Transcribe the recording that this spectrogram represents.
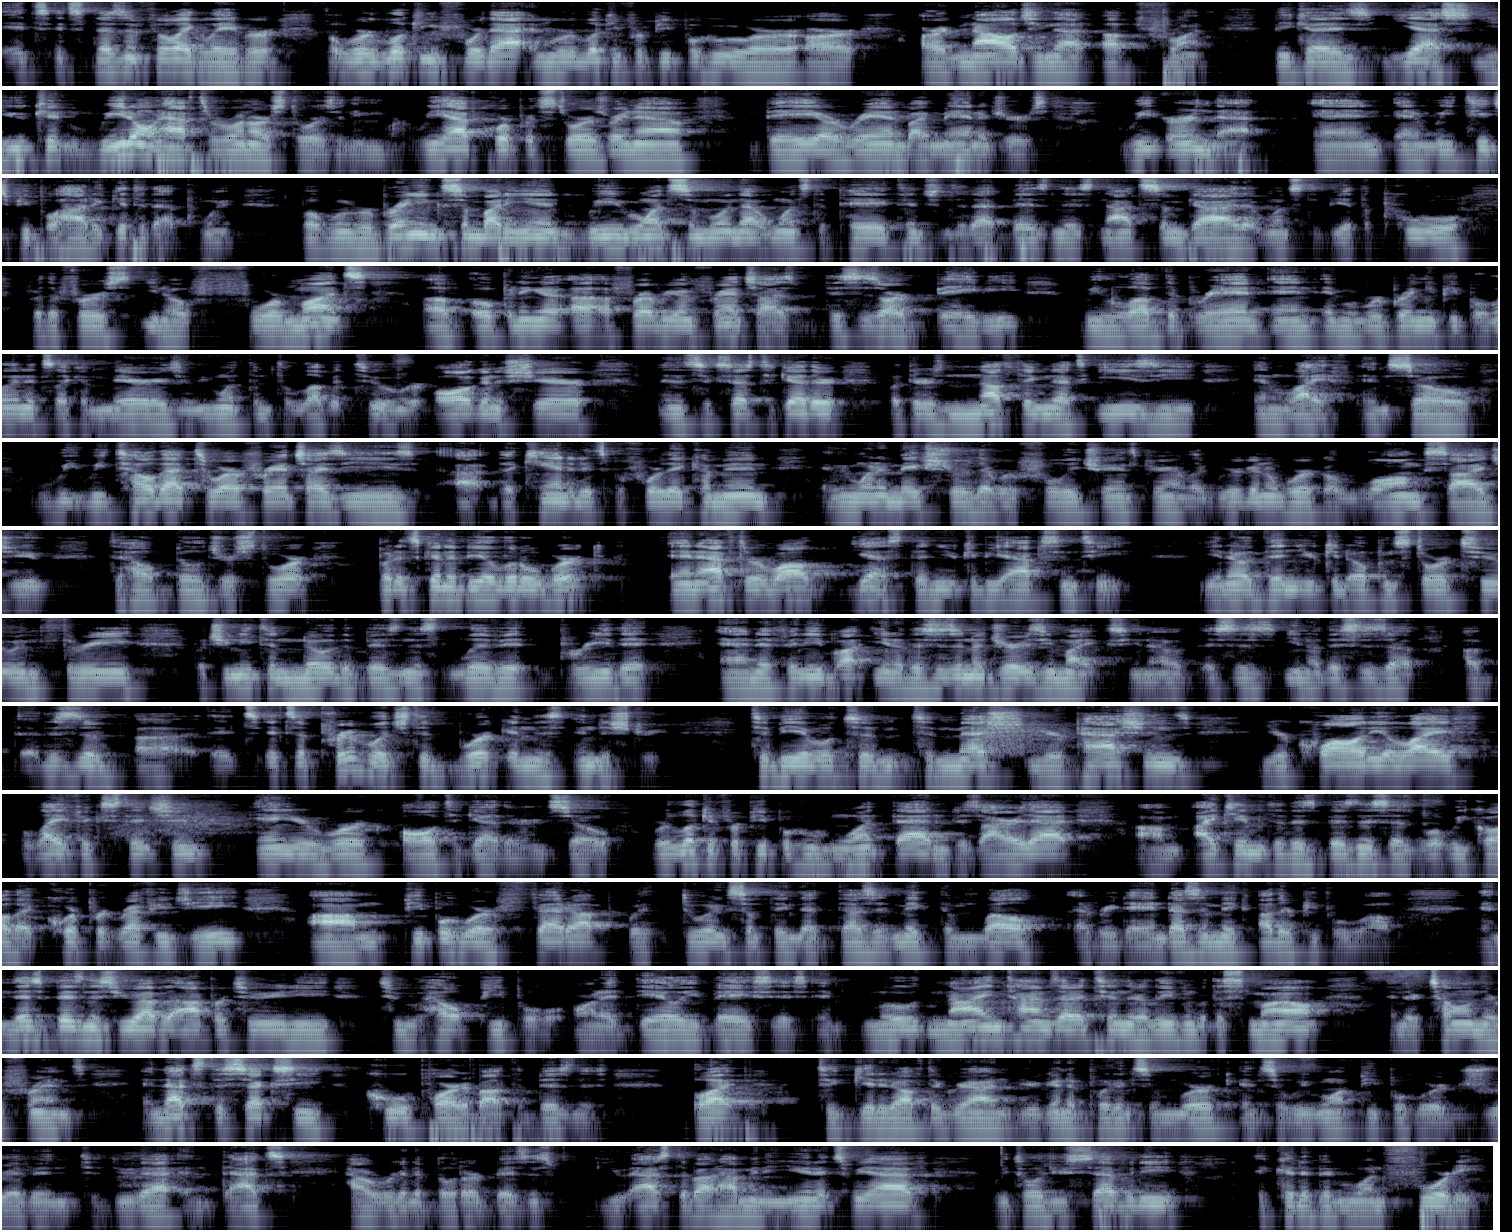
it's it doesn't feel like labor, but we're looking for that, and we're looking for people who are are are acknowledging that up front. Because yes, you can. We don't have to run our stores anymore. We have corporate stores right now. They are ran by managers. We earn that, and and we teach people how to get to that point. But when we're bringing somebody in, we want someone that wants to pay attention to that business, not some guy that wants to be at the pool for the first, you know, four months of opening a, a Forever Young franchise. This is our baby. We love the brand, and, and when we're bringing people in, it's like a marriage, and we want them to love it too. And we're all going to share in the success together. But there's nothing that's easy in life, and so we, we tell that to our franchisees, uh, the candidates before they come in, and we want to make sure that we're fully transparent. Like we're going to work alongside you to help build your store, but it's going to be a little work. And after a while, yes, then you could be absentee. You know, then you can open store two and three, but you need to know the business, live it, breathe it. And if anybody, you know, this isn't a Jersey Mike's. You know, this is, you know, this is a, a this is a, uh, it's it's a privilege to work in this industry, to be able to to mesh your passions, your quality of life, life extension and your work all together. And so we're looking for people who want that and desire that. Um, I came into this business as what we call a corporate refugee, um, people who are fed up with doing something that doesn't make them well every day and doesn't make other people well. In this business, you have the opportunity to help people on a daily basis. And nine times out of 10, they're leaving with a smile and they're telling their friends. And that's the sexy, cool part about the business. But to get it off the ground, you're going to put in some work. And so we want people who are driven to do that. And that's how we're going to build our business. You asked about how many units we have. We told you 70. It could have been 140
